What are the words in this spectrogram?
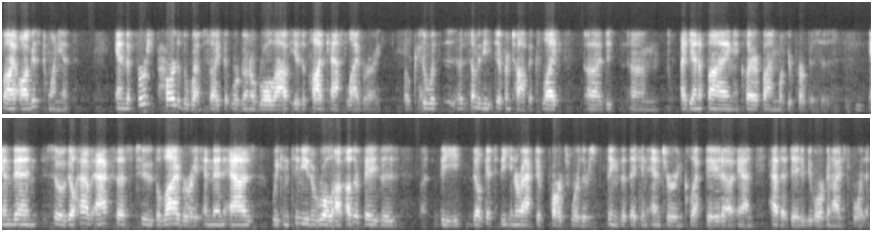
by August 20th, and the first part of the website that we're going to roll out is a podcast library. Okay. So with uh, some of these different topics, like uh, di- um, identifying and clarifying what your purpose is. Mhm. And then, so they'll have access to the library, and then as we continue to roll out other phases, the, they'll get to the interactive parts where there's things that they can enter and collect data and have that data be organized for them.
